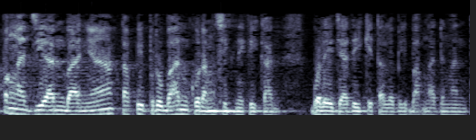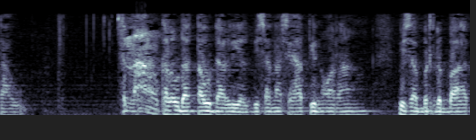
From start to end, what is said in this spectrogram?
pengajian banyak tapi perubahan kurang signifikan. Boleh jadi kita lebih bangga dengan tahu. Senang kalau udah tahu dalil, bisa nasehatin orang, bisa berdebat,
